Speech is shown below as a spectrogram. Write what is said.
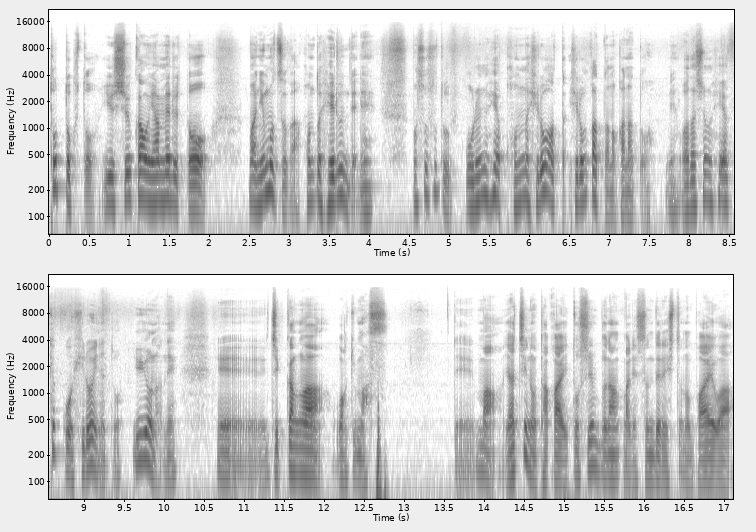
取っとくという習慣をやめると、まあ、荷物が本当減るんでね、まあ、そうすると、俺の部屋こんな広かった広かったのかなと、ね、私の部屋結構広いねというようなね、えー実感が湧きます。で、まあ、家賃の高い都心部なんかに住んでる人の場合は、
